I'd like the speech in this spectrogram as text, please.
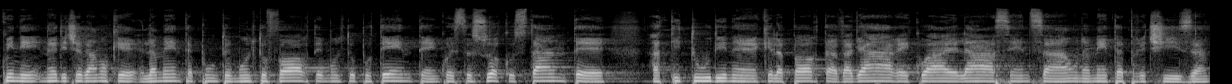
Quindi noi dicevamo che la mente appunto è molto forte, molto potente in questa sua costante attitudine che la porta a vagare qua e là senza una meta precisa.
